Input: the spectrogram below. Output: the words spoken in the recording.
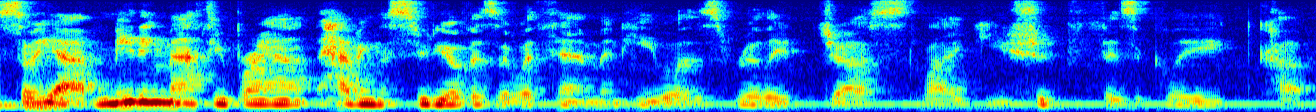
So Mhm. yeah, meeting Matthew Brandt, having the studio visit with him, and he was really just like, "You should physically cut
